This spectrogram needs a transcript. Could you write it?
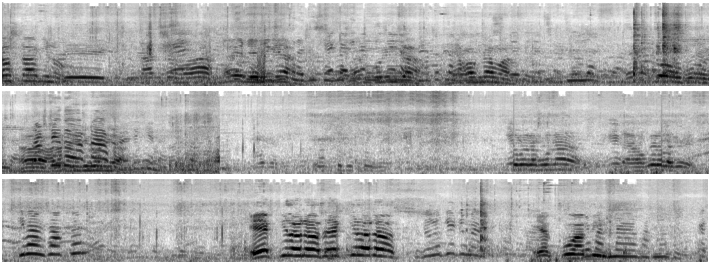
দশ টাকা কিলো। এই দেরি গিয়া করি যা এখন না মার এক কিলো রস এক কিলো রস এক পোয়া বিশ। এক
